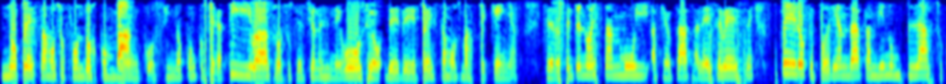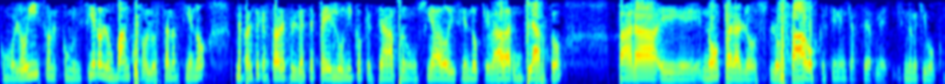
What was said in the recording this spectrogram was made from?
no préstamos o fondos con bancos, sino con cooperativas o asociaciones de negocio, de, de préstamos más pequeñas que de repente no están muy afianzadas a la SBS, pero que podrían dar también un plazo, como lo hizo, como hicieron los bancos o lo están haciendo. Me parece que hasta ahora es el BCP el único que se ha pronunciado diciendo que va a dar un plazo para, eh, no, para los, los pagos que tienen que hacerme, si no me equivoco.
